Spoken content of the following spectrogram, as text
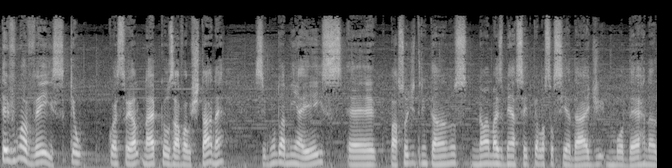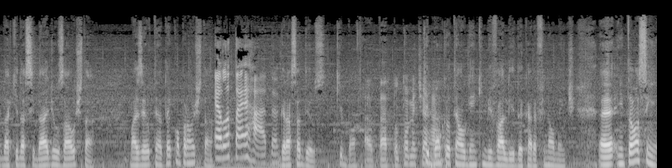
teve uma vez que eu conheci ela, na época eu usava o Star, né? Segundo a minha ex, é, passou de 30 anos, não é mais bem aceito pela sociedade moderna daqui da cidade usar o Star. Mas eu tenho até que comprar um Star. Ela tá errada. Graças a Deus. Que bom. Ela tá totalmente Que errado. bom que eu tenho alguém que me valida, cara, finalmente. É, então, assim,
